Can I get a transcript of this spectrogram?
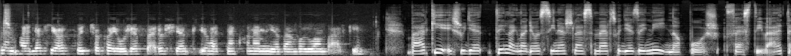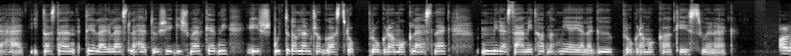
Nem várja ki azt, hogy csak a Józsefvárosiak jöhetnek, hanem nyilvánvalóan bárki. Bárki, és ugye tényleg nagyon színes lesz, mert hogy ez egy négy napos fesztivál, tehát itt aztán tényleg lesz lehetőség ismerkedni, és úgy tudom, nem csak gasztroprogramok lesznek, mire számíthatnak, milyen jellegű programokkal készülnek? Az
